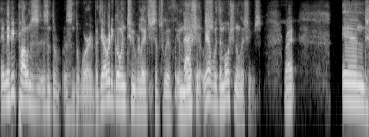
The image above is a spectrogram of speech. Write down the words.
And maybe problems isn't the isn't the word, but they already go into relationships with With emotion, yeah, with emotional issues, right? And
